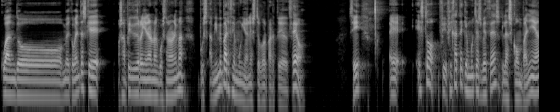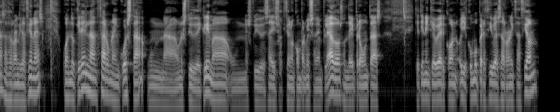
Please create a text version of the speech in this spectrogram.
Cuando me comentas que os ha pedido rellenar una encuesta anónima, pues a mí me parece muy honesto por parte del CEO. ¿Sí? Eh, esto, fíjate que muchas veces las compañías, las organizaciones, cuando quieren lanzar una encuesta, un estudio de clima, un estudio de satisfacción o compromiso de empleados, donde hay preguntas que tienen que ver con, oye, ¿cómo percibes la organización?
